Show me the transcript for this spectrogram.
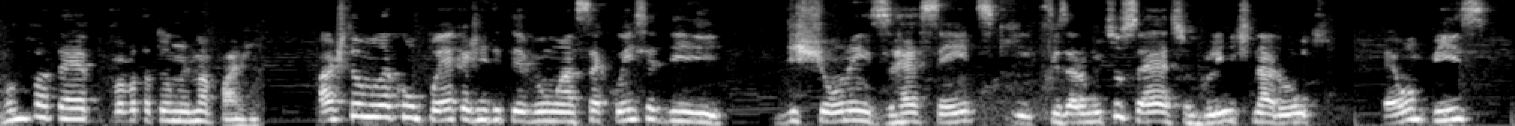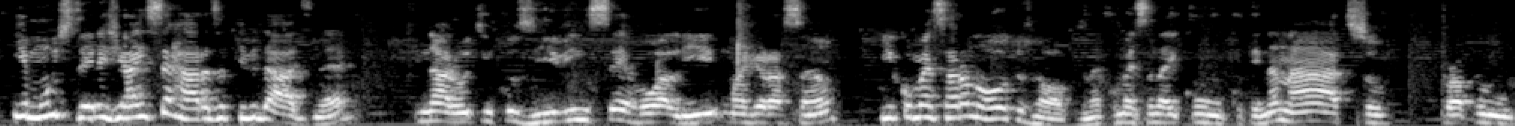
Vamos até pra botar todo mundo na página. Acho que todo mundo acompanha que a gente teve uma sequência de, de shonens recentes que fizeram muito sucesso: Bleach, Naruto, é One Piece, e muitos deles já encerraram as atividades, né? Naruto, inclusive, encerrou ali uma geração e começaram outros novos, né? Começando aí com, o Tenanatsu, o próprio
